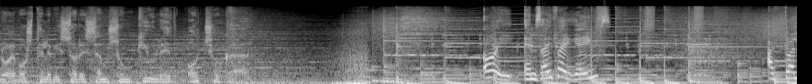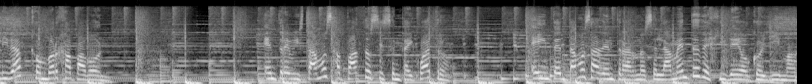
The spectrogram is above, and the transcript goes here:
Nuevos televisores Samsung QLED 8K. Hoy, en Sci-Fi Games, actualidad con Borja Pavón. Entrevistamos a Pazo64 e intentamos adentrarnos en la mente de Hideo Kojima.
